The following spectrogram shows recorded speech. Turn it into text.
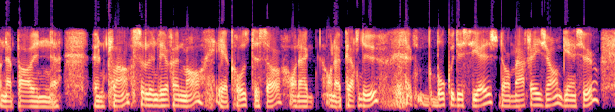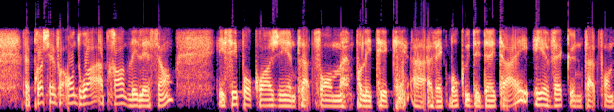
on n'a pas une un plan sur l'environnement et à cause de ça, on a on a perdu beaucoup de sièges dans ma région, bien sûr. La prochaine fois, on doit apprendre les leçons. Et c'est pourquoi j'ai une plateforme politique avec beaucoup de détails et avec une plateforme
